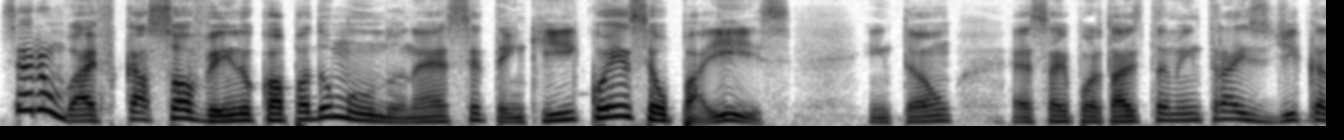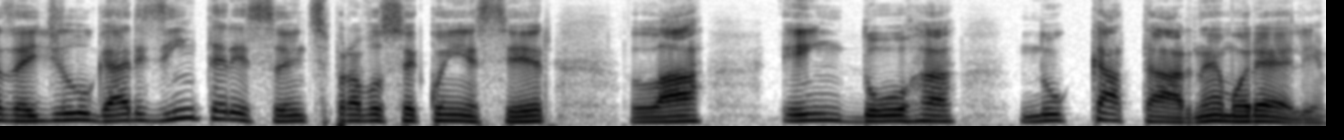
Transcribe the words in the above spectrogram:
você não vai ficar só vendo Copa do Mundo, né? Você tem que conhecer o país. Então, essa reportagem também traz dicas aí de lugares interessantes para você conhecer lá em Doha, no Catar, né, Morelli?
